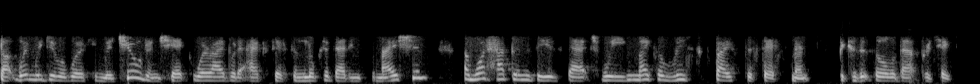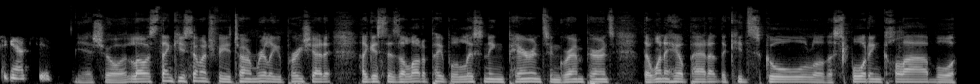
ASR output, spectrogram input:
But when we do a working with children check, we're able to access and look at that information. And what happens is that we make a risk based assessment because it's all about protecting our kids. Yeah, sure. Lois, thank you so much for your time. Really appreciate it. I guess there's a lot of people listening, parents and grandparents, that want to help out at the kids' school or the sporting club or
